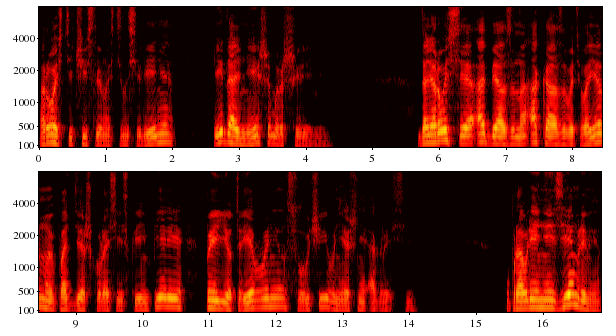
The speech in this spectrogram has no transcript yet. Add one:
росте численности населения и дальнейшем расширении. Дальроссия обязана оказывать военную поддержку Российской империи по ее требованию в случае внешней агрессии. Управление землями,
